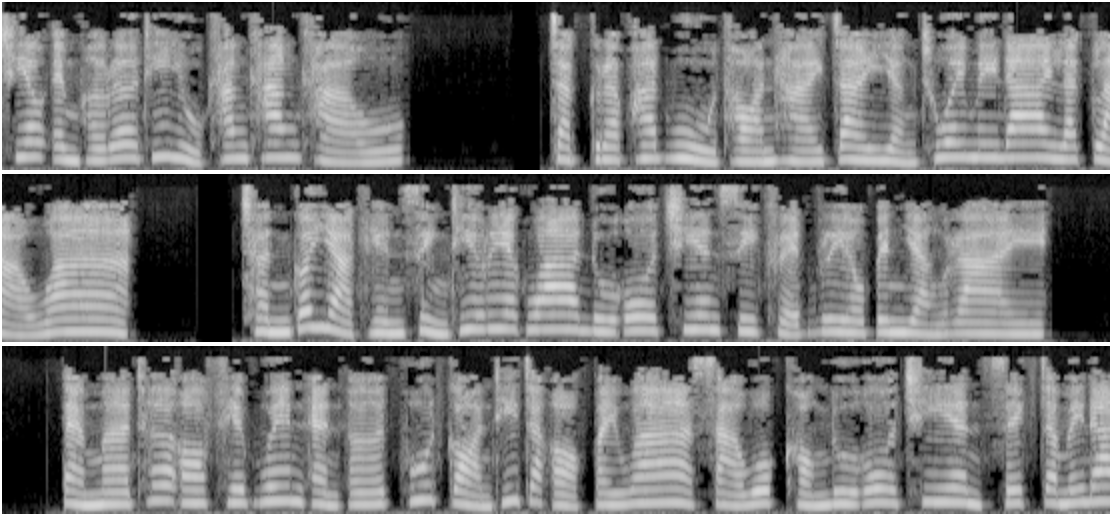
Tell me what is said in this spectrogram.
เชียวเอ็มเพอเรอร์ที่อยู่ข้างๆเขาจักรพรรดิวูถอนหายใจอย่างช่วยไม่ได้และกล่าวว่า ฉันก็อยากเห็นสิ่งที่เรียกว่าดูโอเชียนซีเครตเรียลเป็นอย่างไร แต่ Matter of Heaven and Earth พูดก่อนที่จะออกไปว่าสาวกของดูโอเชียนเซ็กจะไม่ได้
